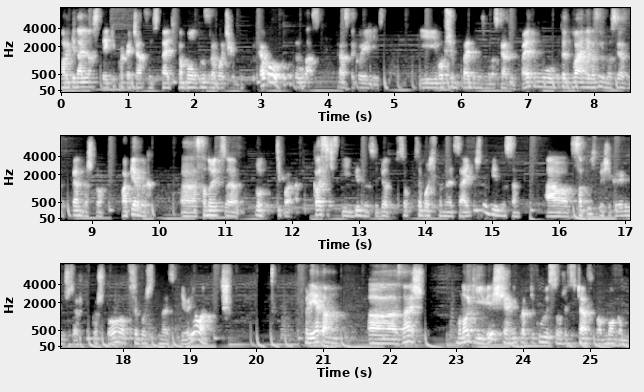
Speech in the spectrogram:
маргинальном стейке прокачаться и стать кабол-разработчиком. Кабол, это у нас как раз такое и есть. И, в общем, про это нужно рассказывать. Поэтому это два неразрывно связанных тренда, что, во-первых, э, становится, ну, типа, классический бизнес идет, все, все больше становится айтишным бизнесом, а сопутствующая коррелирующая штука, что все больше становится деврелом. При этом, э, знаешь, многие вещи, они практикуются уже сейчас во многом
